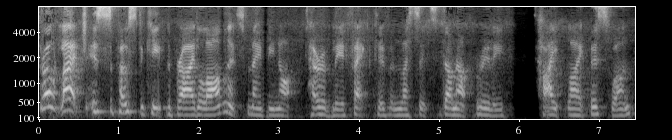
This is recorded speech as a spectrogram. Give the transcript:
Throat latch is supposed to keep the bridle on. It's maybe not terribly effective unless it's done up really tight like this one.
